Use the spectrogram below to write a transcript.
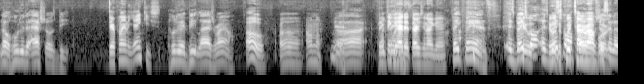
No, who did the Astros beat? they're playing the Yankees. Who did they beat last round? Oh, uh, I don't know. Yeah. Uh, Fake I think we had that Thursday night game. Fake fans. is baseball is it was a quick turnaround for just me. in a,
